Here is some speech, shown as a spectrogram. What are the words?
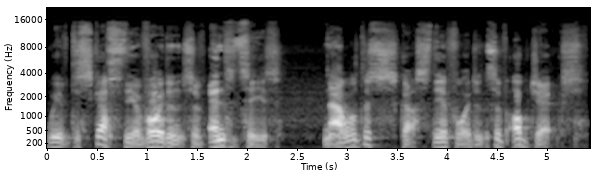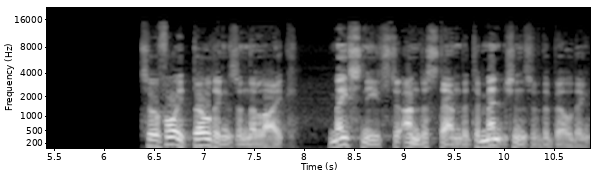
We have discussed the avoidance of entities. Now we'll discuss the avoidance of objects. To avoid buildings and the like, Mace needs to understand the dimensions of the building.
